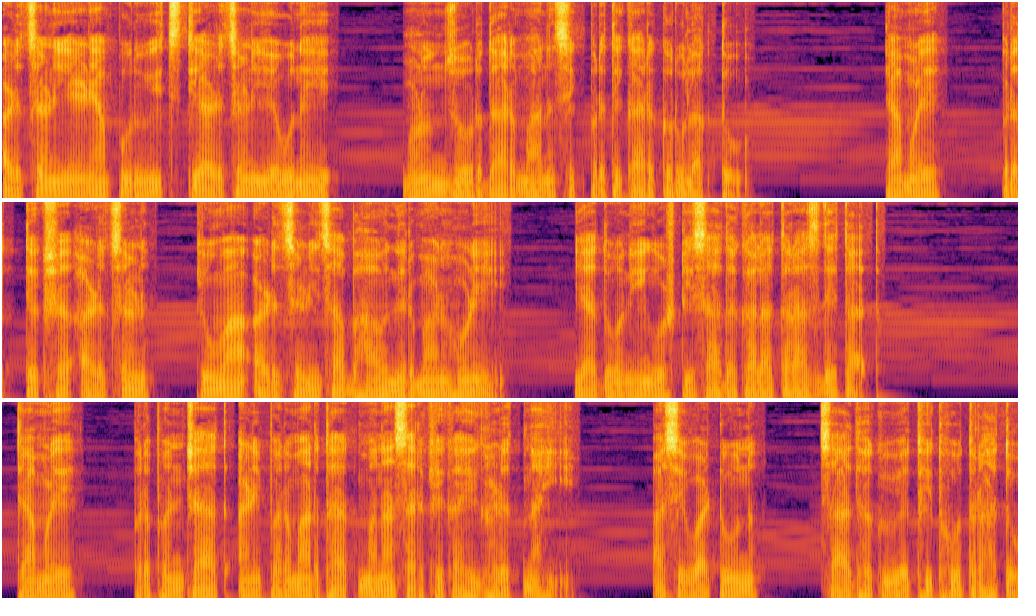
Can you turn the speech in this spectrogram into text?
अडचण येण्यापूर्वीच ती अडचण येऊ नये म्हणून जोरदार मानसिक प्रतिकार करू लागतो. त्यामुळे प्रत्यक्ष अडचण किंवा अडचणीचा भाव निर्माण होणे या दोन्ही गोष्टी साधकाला त्रास देतात. त्यामुळे प्रपंचात आणि परमार्थात मनासारखे काही घडत नाही. असे वाटून साधक व्यथित होत राहतो.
